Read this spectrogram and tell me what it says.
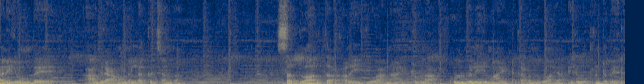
തനിക്ക് മുമ്പേ ആ ഗ്രാമങ്ങളിലൊക്കെ ചെന്ന് സദ്വാർത്ത അറിയിക്കുവാനായിട്ടുള്ള ഉൾവിളിയുമായിട്ട് കടന്നുപോയ എഴുപത്തിരണ്ട് പേര്.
